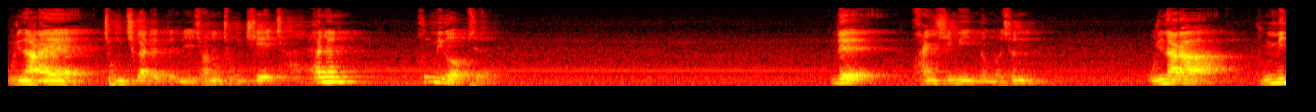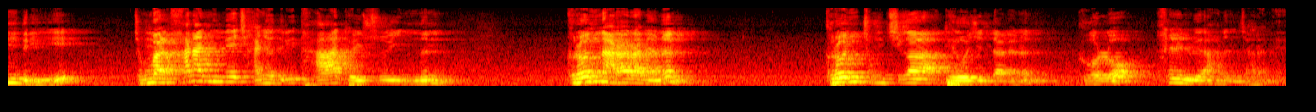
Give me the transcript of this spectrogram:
우리나라의 정치가 됐든지 저는 정치에 전혀 흥미가 없어요. 근데 관심이 있는 것은 우리나라 국민들이 정말 하나님의 자녀들이 다 될 수 있는 그런 나라라면은 그런 정치가 되어진다면은 그걸로 할렐루야 하는 사람이에요.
